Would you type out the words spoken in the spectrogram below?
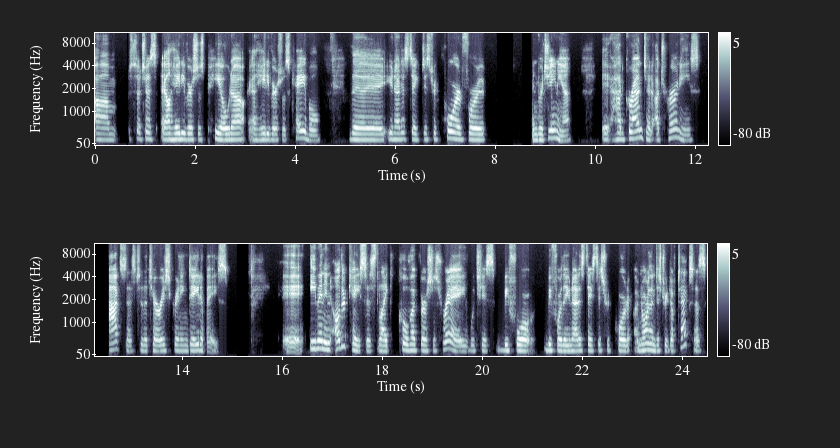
um, such as Elhady versus Piehota, El Haiti versus Kable, the United States District Court for in Virginia had granted attorneys access to the terrorist screening database uh, even in other cases like Kovac versus Wray, which is before before the United States District Court, uh, Northern District of Texas,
